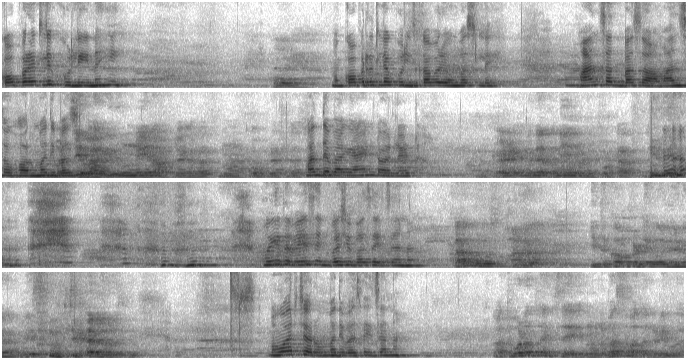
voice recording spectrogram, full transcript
कोपऱ्यातली खोली नाही? हो. मग कोपऱ्यातल्या खोलीत का बरं येऊन बसले? माणसात बसा माणसं हॉलमध्ये बस मध्यभागी रूम नाही ना आपल्या घरात मग कोपऱ्यात मध्यभागी आहे ना टॉयलेट टॉयलेटमध्ये आता नाही म्हणजे पोटात. मग इथं बेसिन पशी बसायचं ना. इथं कम्फर्टेबल काय मग वरच्या रूममध्ये बसायचं ना. आता वडत जायचंय म्हणलं बस आता कडे बघा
